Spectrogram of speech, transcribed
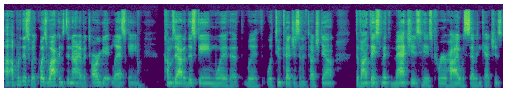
uh I'll put it this way: Quez Watkins did not have a target last game. Comes out of this game with a, with with two catches and a touchdown. DeVonta Smith matches his career high with seven catches.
